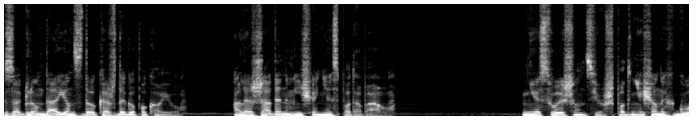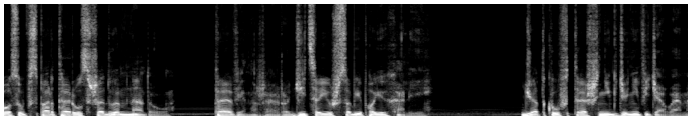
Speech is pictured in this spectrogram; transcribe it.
zaglądając do każdego pokoju, ale żaden mi się nie spodobał. Nie słysząc już podniesionych głosów z parteru, zszedłem na dół, pewien, że rodzice już sobie pojechali. Dziadków też nigdzie nie widziałem,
